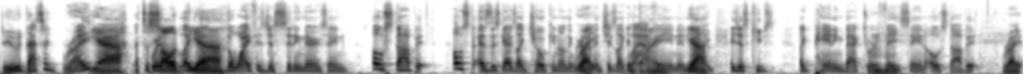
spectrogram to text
Dude, that's a Right? yeah, that's a Where, solid Like yeah. the, the wife is just sitting there saying, "Oh, stop it! Oh, st-, as this guy's like choking on the ground Right, and she's like and dying. laughing and Yeah. like it just keeps like panning back to her Mhm. face saying, "Oh, stop it!" Right.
